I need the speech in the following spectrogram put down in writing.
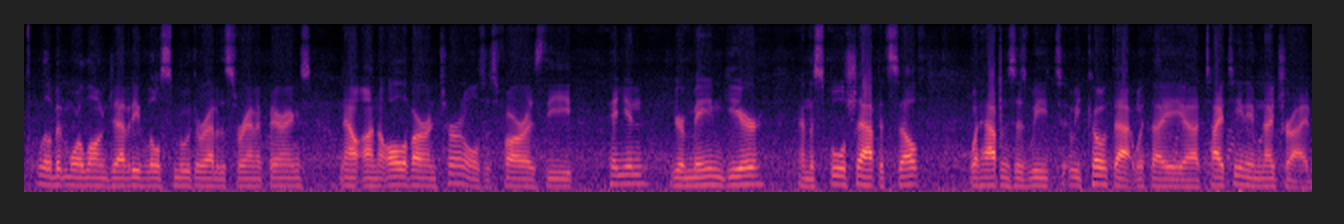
A little bit more longevity, a little smoother out of the ceramic bearings. Now on all of our internals, as far as the pinion, your main gear, and the spool shaft itself, what happens is we, we coat that with a uh, titanium nitride.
